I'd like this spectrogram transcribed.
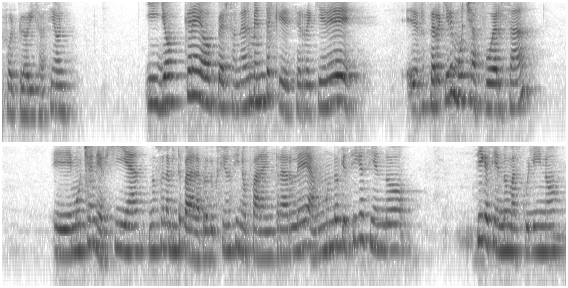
folclorización. Y yo creo personalmente que se requiere, eh, se requiere mucha fuerza, eh, mucha energía, no solamente para la producción, sino para entrarle a un mundo que sigue siendo, sigue siendo masculino.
